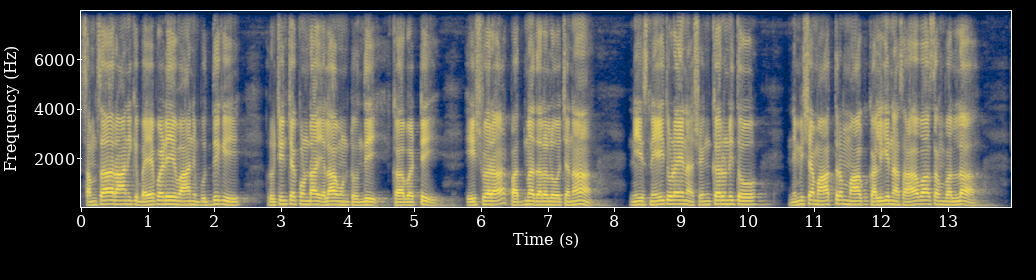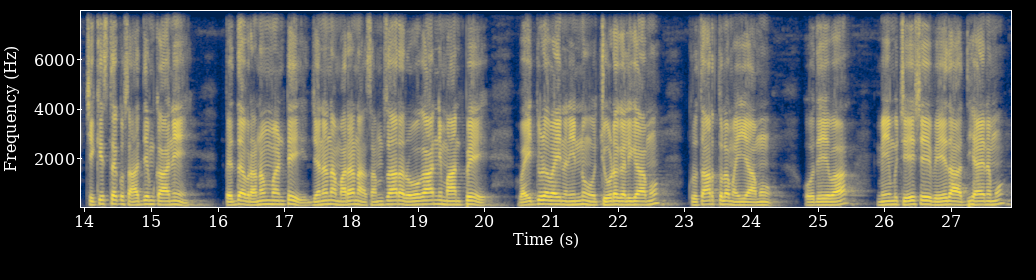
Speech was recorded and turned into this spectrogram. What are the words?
సంసారానికి భయపడే వాని బుద్ధికి రుచించకుండా ఎలా ఉంటుంది? కాబట్టి ఈశ్వర పద్మదలలోచన నీ స్నేహితుడైన శంకరునితో నిమిషమాత్రం మాకు కలిగిన సహవాసం వల్ల చికిత్సకు సాధ్యం కాని పెద్ద వ్రణం వంటి జనన మరణ సంసార రోగాన్ని మాన్పే వైద్యుడవైన నిన్ను చూడగలిగాము కృతార్థులమయ్యాము. ఓ దేవా మేము చేసే వేద అధ్యయనము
